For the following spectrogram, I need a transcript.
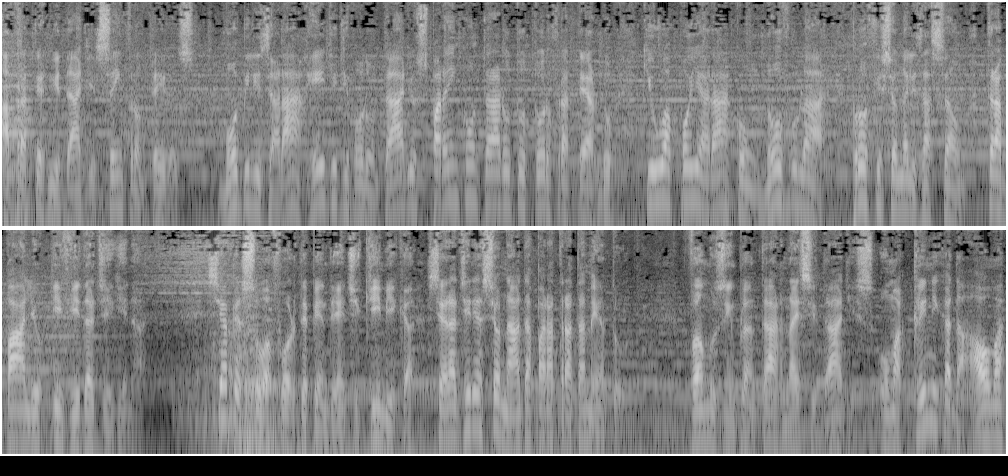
A Fraternidade Sem Fronteiras mobilizará a rede de voluntários para encontrar o tutor fraterno que o apoiará com um novo lar, profissionalização, trabalho e vida digna. Se a pessoa for dependente química, será direcionada para tratamento. Vamos implantar nas cidades uma clínica da alma,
